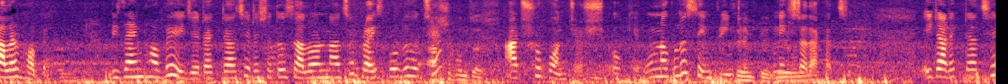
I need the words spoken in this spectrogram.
কালার হবে। ডিজাইন হবে এই যে এটা একটা আছে এটার সাথেও সালোয়ার না আছে প্রাইস পড়বে হচ্ছে আটশো পঞ্চাশ। ওকে অন্যগুলো সেম প্রিন্ট নেক্সটটা দেখাচ্ছি। এইটা আরেকটা আছে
